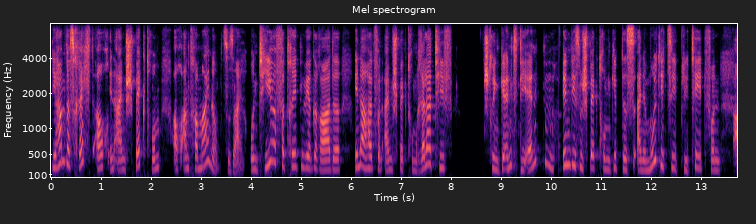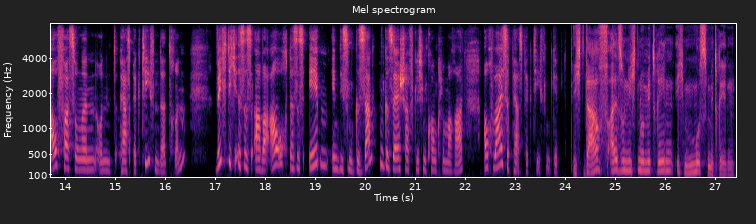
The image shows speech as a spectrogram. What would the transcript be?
die haben das Recht auch in einem Spektrum auch anderer Meinung zu sein. Und hier vertreten wir gerade innerhalb von einem Spektrum relativ stringent die Enden. In diesem Spektrum gibt es eine Multiplizität von Auffassungen und Perspektiven da drin. Wichtig ist es aber auch, dass es eben in diesem gesamten gesellschaftlichen Konglomerat auch weiße Perspektiven gibt. Ich darf also nicht nur mitreden, ich muss mitreden.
